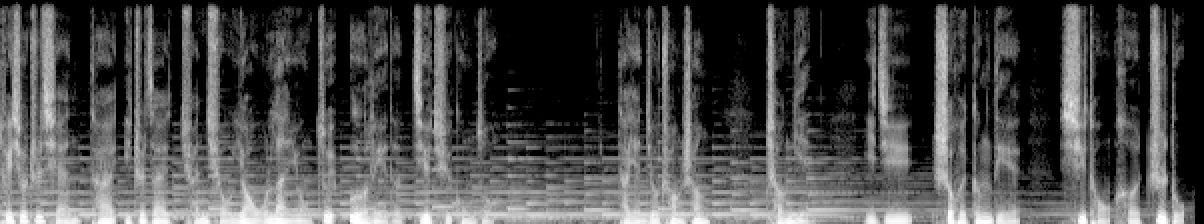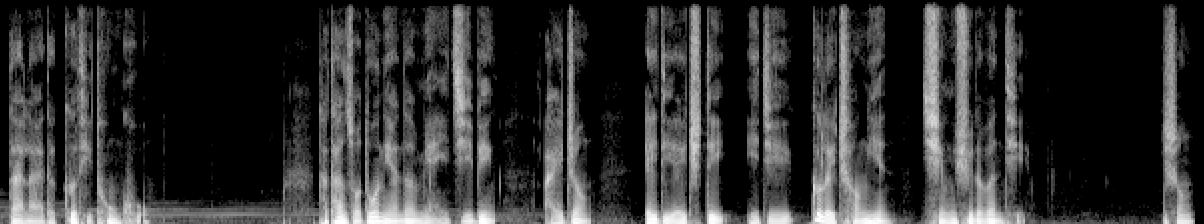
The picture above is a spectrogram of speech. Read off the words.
退休之前，他一直在全球药物滥用最恶劣的街区工作。他研究创伤、成瘾以及社会更迭、系统和制度带来的个体痛苦。他探索多年的免疫疾病、癌症、ADHD 以及各类成瘾、情绪的问题。医生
